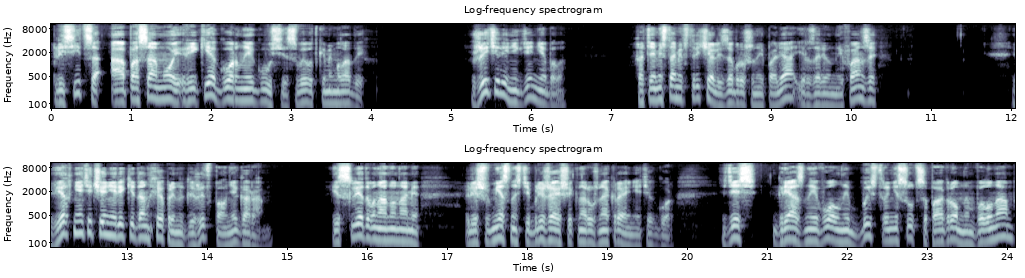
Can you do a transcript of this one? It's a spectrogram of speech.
плесица, а по самой реке горные гуси с выводками молодых. Жителей нигде не было, хотя местами встречались заброшенные поля и разоренные фанзы. Верхнее течение реки Данхэ принадлежит вполне горам. Исследовано оно нами лишь в местности, ближайшей к наружной окраине этих гор — Здесь грязные волны быстро несутся по огромным валунам,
